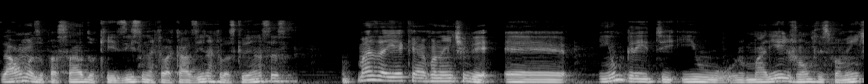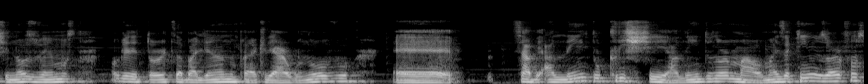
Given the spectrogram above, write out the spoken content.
traumas do passado que existem naquela casa e naquelas crianças. Mas aí é que é quando a gente vê, é, em O Grito e o Maria e João principalmente, nós vemos o diretor trabalhando para criar algo novo, é, sabe, além do clichê, além do normal. Mas aqui em Os Órfãos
